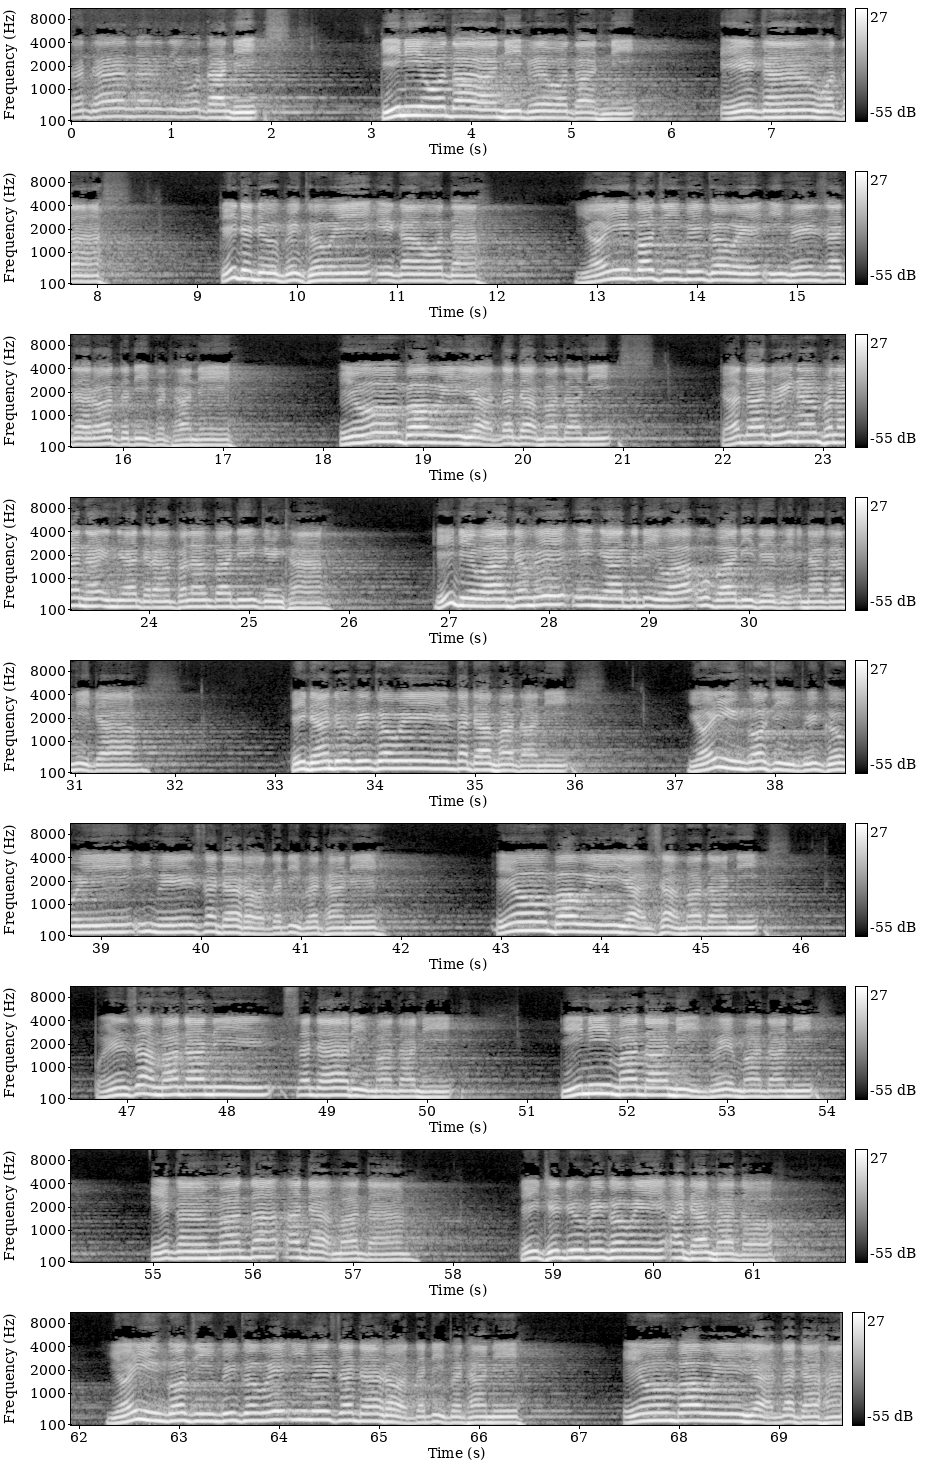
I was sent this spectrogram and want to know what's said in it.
သတ္တတတိဝတ္တနိတိနိဝတ္တနိတွေဝတ္တနိ ဧကံဝတ္တဒိဋ္ဌတုဘိကဝေဧကံဝတ္တယောဤကောจิဘိကဝေဣမေဇတ္တရောတတိပဋ္ဌာနေဧဝံဘဝိယတတ္တမတာနိတတဒွိနံဖလနာအညာတရံဖလံပါတိကိင်္ခာဒိဋ္ဌိဝါဓမေအညာတတိဝါဥပါတိတေတေအနာဂာမိတာဒိဋ္ဌံတုဘိကဝေတတ္တမတာနိ ယောဤကောစီဘိကဝေဣမေသတ္တရောတတိပဋ္ဌာနေဧယောဘဝေယသမတာနိပွင်သမတာနိသတ္တရိမာတာနိဒီနိမာတာနိဒွေမာတာနိဧကံမာတာအတ္တမာတံဒိဋ္ဌတုဘိကဝေအတ္တမတောယောဤကောစီဘိကဝေဣမေသတ္တရောတတိပဋ္ဌာနေ ဧဝံဘဝေယတတ္တဟံ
